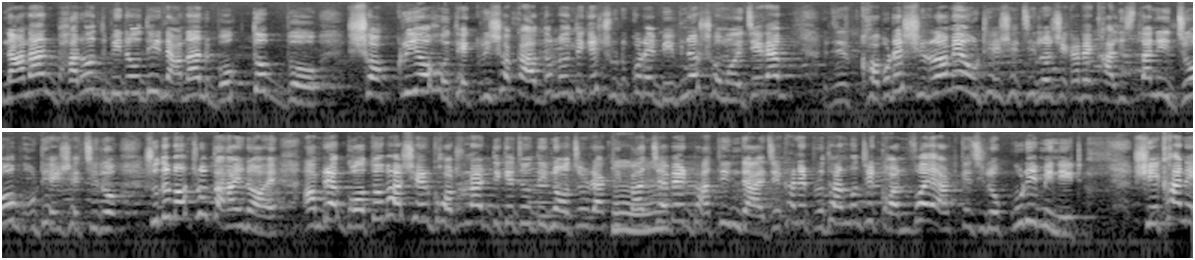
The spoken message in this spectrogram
নানান ভারত বিরোধী নানান বক্তব্য সক্রিয় হতে কৃষক আন্দোলন থেকে শুরু করে বিভিন্ন সময় যেটা যে খবরের শিরোনামে উঠে এসেছিল সেখানে খালিস্তানি যোগ উঠে এসেছিল শুধুমাত্র তাই নয় আমরা গত মাসের ঘটনার দিকে যদি নজর রাখি পাঞ্জাবের ভাতিন্ডায় যেখানে প্রধানমন্ত্রী কনভয় আটকে ছিল কুড়ি মিনিট সেখানে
